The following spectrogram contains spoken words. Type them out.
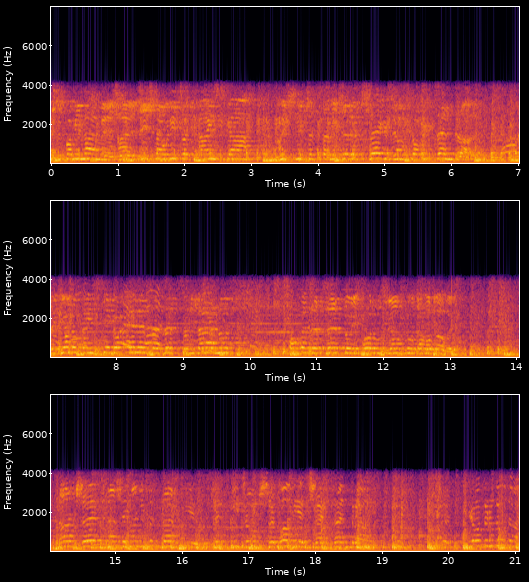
Przypominamy, że dziś na ulicę Gdańska wyszli przedstawiciele trzech związkowych central. Regionu Gdańskiego NSZZ Solidarność, OPZZ-u i Forum Związków Zawodowych. Także w naszej manifestacji uczestniczą szefowie trzech central. Piotr Duda,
